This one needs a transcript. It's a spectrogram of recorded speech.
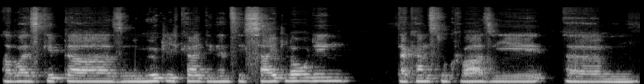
Aber es gibt da so eine Möglichkeit, die nennt sich Sideloading. Da kannst du quasi ähm,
